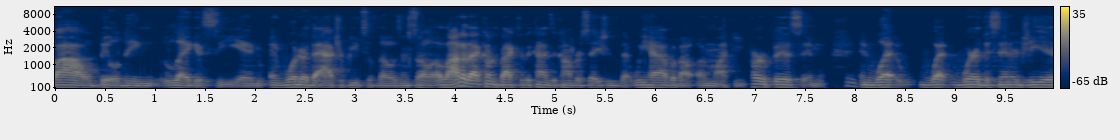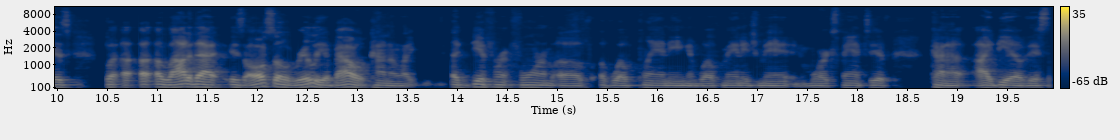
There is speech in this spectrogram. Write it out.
while building legacy and and what are the attributes of those. And so a lot of that comes back to the kinds of conversations that we have about unlocking purpose and and what what where the synergy is. But a, a lot of that is also really about kind of like a different form of of wealth planning and wealth management and more expansive kind of idea of this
